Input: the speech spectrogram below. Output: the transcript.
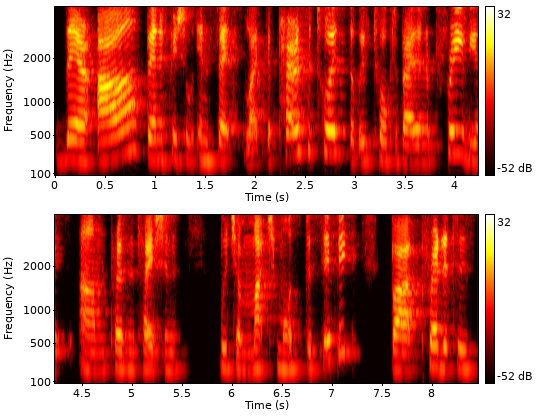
there are beneficial insects like the parasitoids that we've talked about in a previous um, presentation, which are much more specific, but predators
